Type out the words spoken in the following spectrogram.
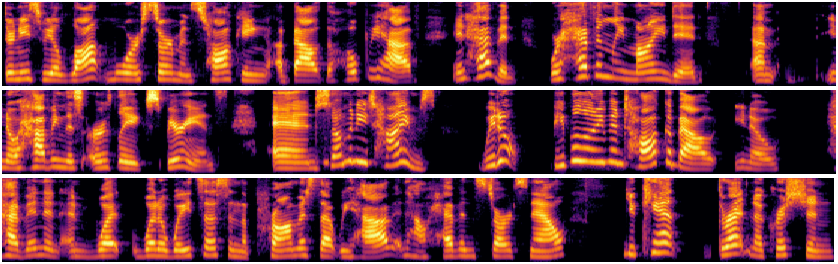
there needs to be a lot more sermons talking about the hope we have in heaven. We're heavenly minded, um, you know, having this earthly experience. And so many times we don't, people don't even talk about, you know, heaven and, and what, what awaits us and the promise that we have and how heaven starts now. You can't threaten a Christian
